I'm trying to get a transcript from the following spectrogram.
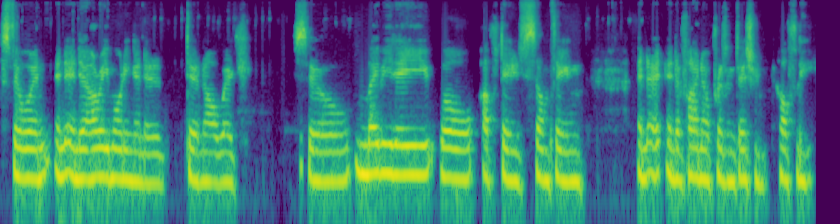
still in, in, in the early morning and they're, they're not awake. So maybe they will update something in, in the final presentation, hopefully.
